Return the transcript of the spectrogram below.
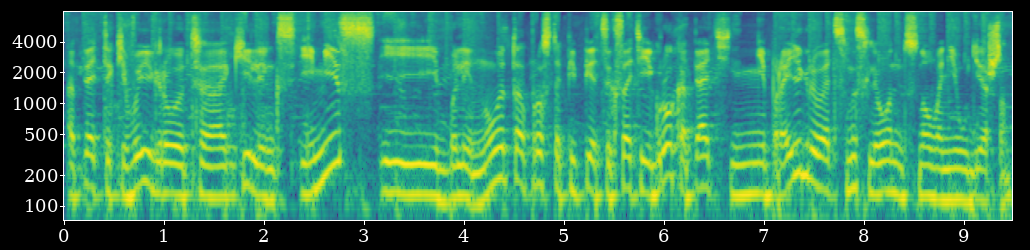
опять-таки выигрывают э, Киллингс и Мисс. И, блин, ну это просто пипец. И, кстати, игрок опять не проигрывает, в смысле он снова не удержан.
